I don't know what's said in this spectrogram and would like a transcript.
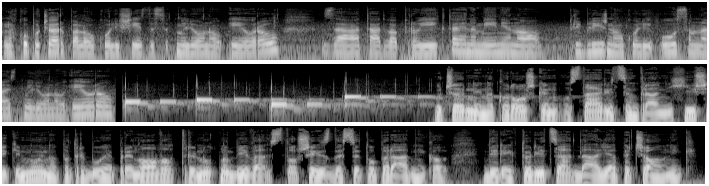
lahko počrpalo okoli 60 milijonov evrov. Za ta dva projekta je namenjeno približno okoli 18 milijonov evrov. V Črni na Koroškem, v stari centralni hiši, ki nujno potrebuje prenovo, trenutno biva 160 uporabnikov, direktorica Dalja Pečovnik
